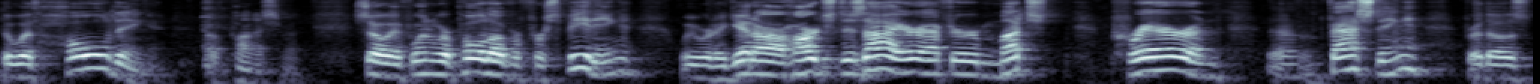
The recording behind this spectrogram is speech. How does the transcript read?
the withholding of punishment. So if when we're pulled over for speeding, we were to get our heart's desire after much prayer and uh, fasting for those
